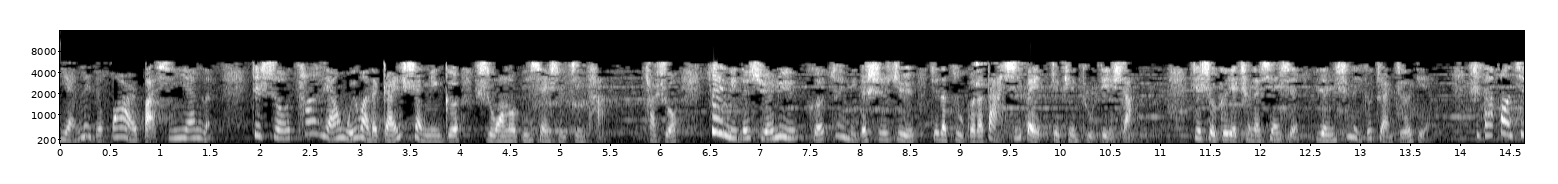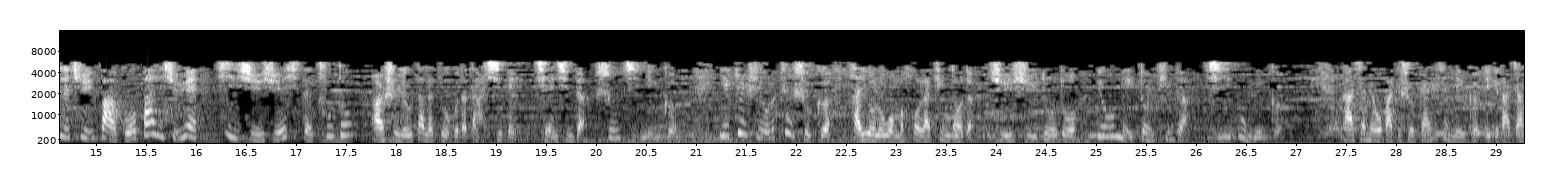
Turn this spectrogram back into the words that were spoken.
眼泪的花儿把心淹了。这首苍凉委婉的感闪民歌使王洛宾先生惊叹。他说：“最美的旋律和最美的诗句就在祖国的大西北这片土地上。”这首歌也成了先生人生的一个转折点，是他放弃了去法国巴黎学院继续学习的初衷，而是留在了祖国的大西北潜心的收集民歌。也正是有了这首歌，才有了我们后来听到的许许多多优美动听的西部民歌。那下面我把这首感谢民歌也给大家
